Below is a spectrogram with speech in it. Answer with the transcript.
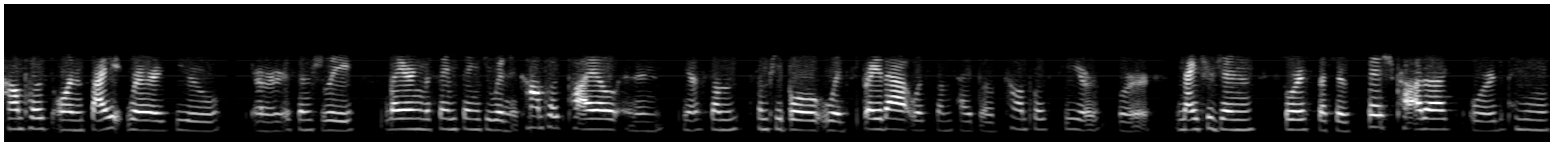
compost on site where you are essentially layering the same things you would in a compost pile, and then you know some some people would spray that with some type of compost tea or, or nitrogen source such as fish product, or depending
